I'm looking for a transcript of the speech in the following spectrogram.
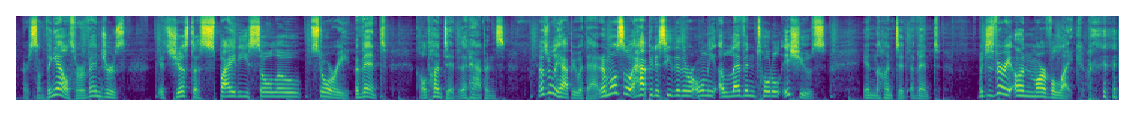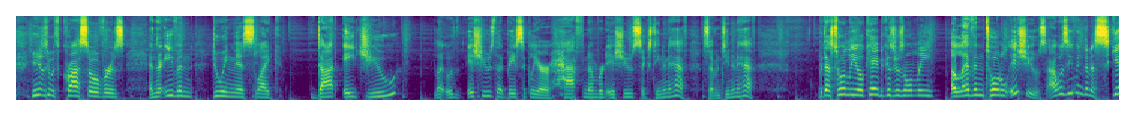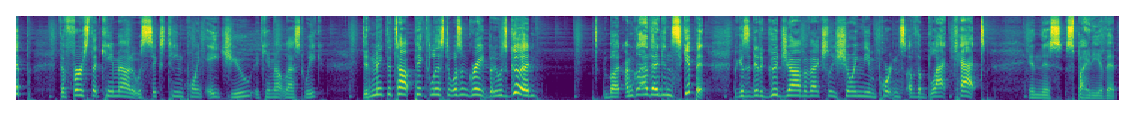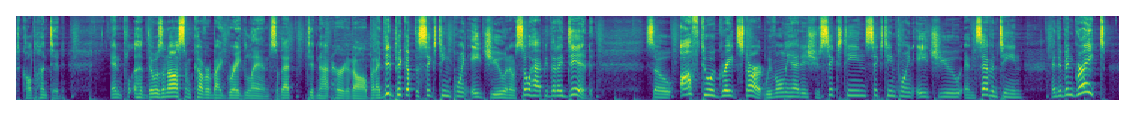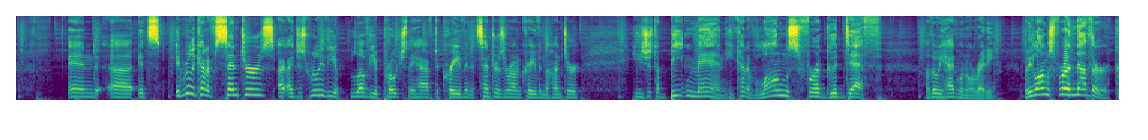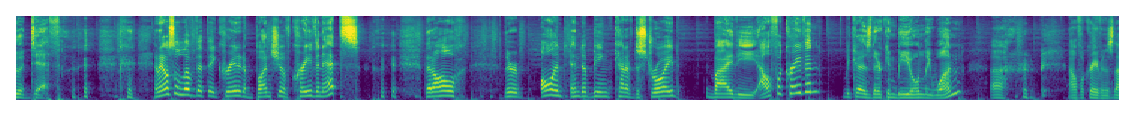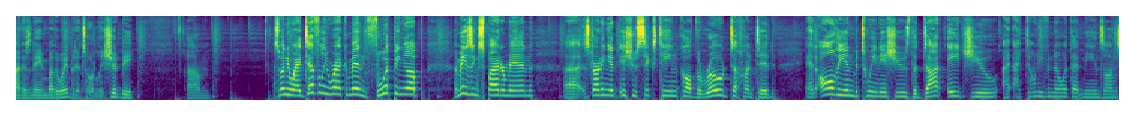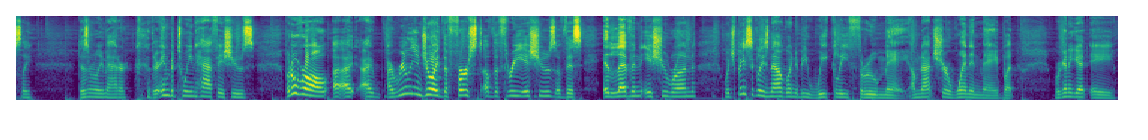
or something else or Avengers. It's just a Spidey solo story event called Hunted that happens. I was really happy with that. And I'm also happy to see that there were only 11 total issues in the Hunted event, which is very un-Marvel like. Usually with crossovers, and they're even doing this like .hu issues that basically are half numbered issues 16 and a half 17 and a half. But that's totally okay because there's only 11 total issues. I was even going to skip the first that came out. It was 16.hu it came out last week. Didn't make the top pick list. It wasn't great but it was good. But i'm glad that i didn't skip it because it did a good job of actually showing the importance of the black cat in this spidey event called hunted And pl- uh, there was an awesome cover by Greg Land, so that did not hurt at all. But I did pick up the 16.HU, and I was so happy that I did. So off to a great start. We've only had issue 16, 16.HU, and 17, and they've been great. And uh, it's it really kind of centers. I, I just really the, love the approach they have to Kraven. It centers around Kraven the Hunter. He's just a beaten man. He kind of longs for a good death, although he had one already. But he longs for another good death. and I also love that they created a bunch of Kravenettes that all they're all end up being kind of destroyed by the Alpha Kraven because there can be only one. Uh, Alpha Kraven is not his name, by the way, but it totally should be. Um, so anyway, I definitely recommend thwipping up Amazing Spider-Man, uh, starting at issue 16 called The Road to Hunted, and all the in-between issues, the .hu. I, I don't even know what that means, honestly. Doesn't really matter. They're in between half issues. But overall, I, I, I really enjoyed the first of the three issues of this 11 issue run, which basically is now going to be weekly through May. I'm not sure when in May, but we're going to get a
